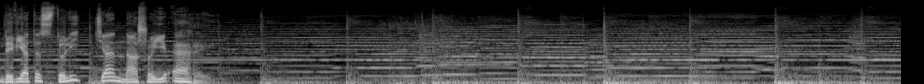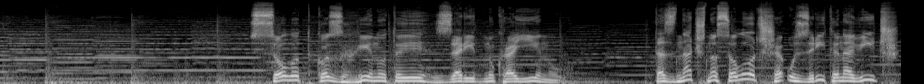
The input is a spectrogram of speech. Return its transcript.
9 століття нашої ери. Солодко згинути за рідну країну, та значно солодше узріти на віч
